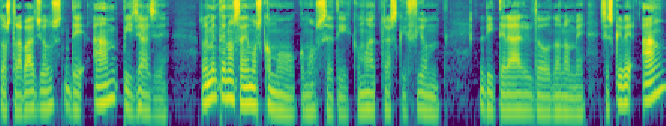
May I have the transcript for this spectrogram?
dos traballos de Am Pillalle. Realmente non sabemos como, como se di, como é a transcripción literal do, do nome. Se escribe An,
